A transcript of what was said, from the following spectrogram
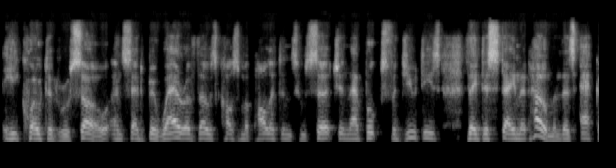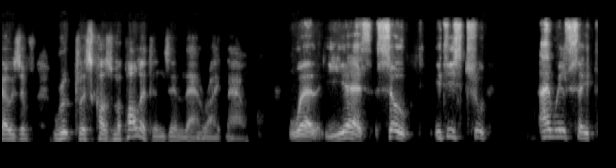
he quoted Rousseau and said, "Beware of those cosmopolitans who search in their books for duties they disdain at home." And there's echoes of rootless cosmopolitans in there right now. Well, yes. So it is true. I will say it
